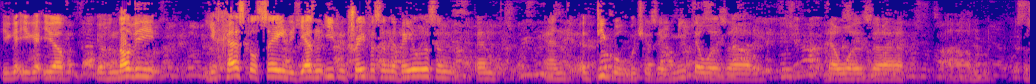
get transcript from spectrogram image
You get, you get, you have, you have Navi Yecheskel saying that he hasn't eaten trephus and nevelus and and and, pigul, which is a meat that was um, that was uh, um, was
